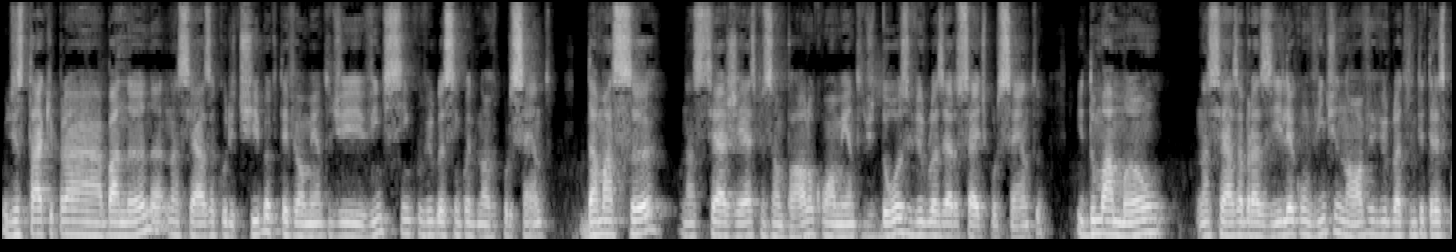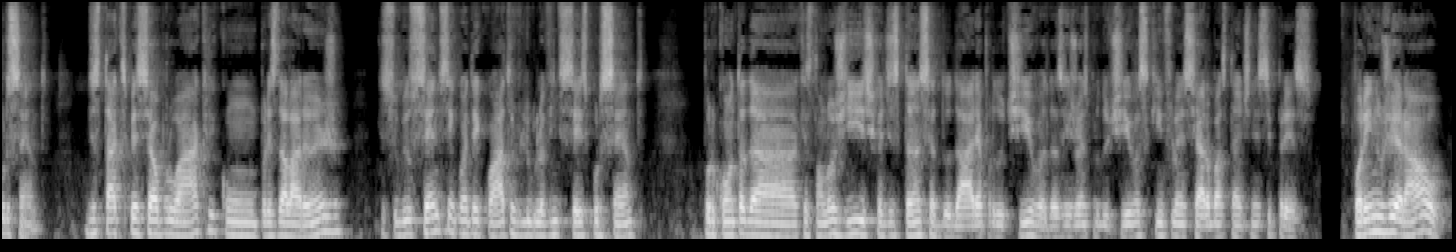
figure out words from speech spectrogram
O destaque para a banana na Ceasa Curitiba, que teve aumento de 25,59%, da maçã na CEAGESP em São Paulo, com aumento de 12,07%, e do mamão na Ceasa Brasília com 29,33%. Destaque especial para o Acre, com o preço da laranja, que subiu 154,26% por conta da questão logística, distância do, da área produtiva, das regiões produtivas, que influenciaram bastante nesse preço. Porém, no geral,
